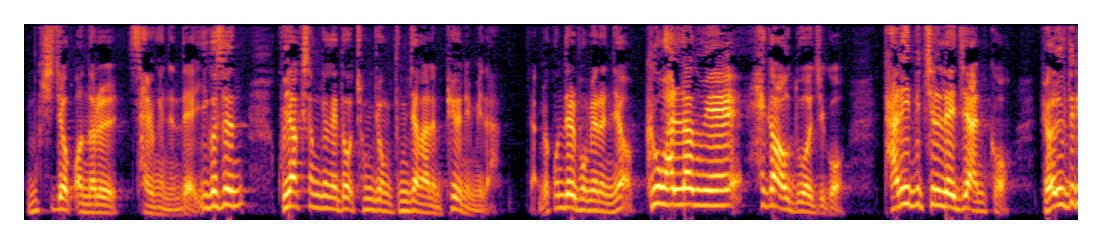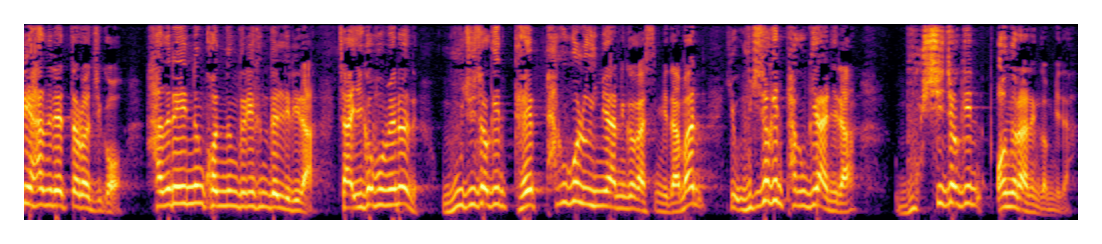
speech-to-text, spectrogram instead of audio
묵시적 언어를 사용했는데 이것은 구약 성경에도 종종 등장하는 표현입니다. 몇 군데를 보면은요. 그 환란 후에 해가 어두워지고 달이 빛을 내지 않고 별들이 하늘에 떨어지고 하늘에 있는 권능들이 흔들리리라. 자, 이거 보면은 우주적인 대파국을 의미하는 것 같습니다만 우주적인 파국이 아니라 묵시적인 언어라는 겁니다.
